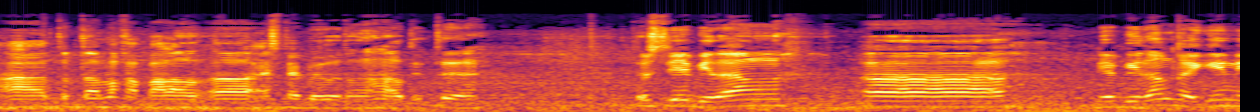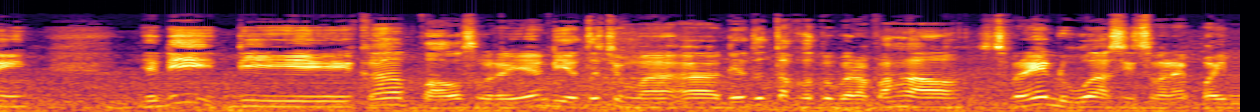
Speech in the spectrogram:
uh, terutama kapal uh, SPBU tengah laut itu ya. Terus dia bilang uh, dia bilang kayak gini jadi di kapal sebenarnya dia tuh cuma uh, dia tuh takut beberapa hal. Sebenarnya dua sih sebenarnya poin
